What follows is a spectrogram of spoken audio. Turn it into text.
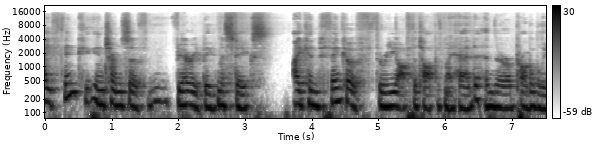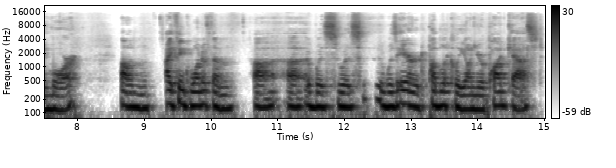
I think, in terms of very big mistakes, I can think of three off the top of my head, and there are probably more. Um, I think one of them uh, uh, was was was aired publicly on your podcast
